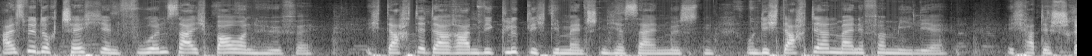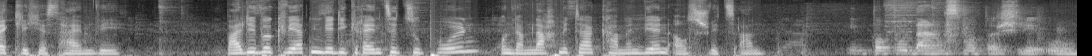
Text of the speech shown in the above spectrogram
Als wir durch Tschechien fuhren, sah ich Bauernhöfe. Ich dachte daran, wie glücklich die Menschen hier sein müssten, und ich dachte an meine Familie. Ich hatte schreckliches Heimweh. Bald überquerten wir die Grenze zu Polen und am Nachmittag kamen wir in Auschwitz an. Im Popodan smo prišli v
